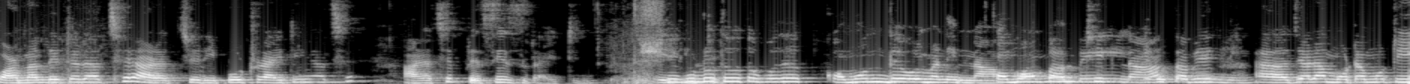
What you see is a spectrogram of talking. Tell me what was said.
ফর্মাল লেটার আছে আর আছে রিপোর্ট রাইটিং আছে আর আছে প্রেসিস রাইটিং সেগুলোতেও তো বোধহয় কমন দেওয়া মানে না কমন পাবে না তবে যারা মোটামুটি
